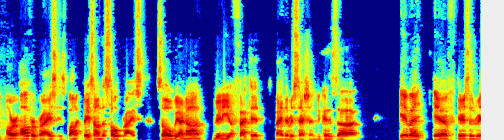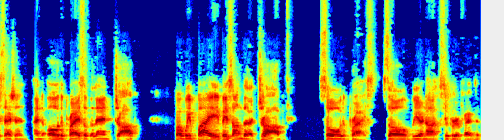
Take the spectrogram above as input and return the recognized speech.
mm-hmm. our offer price is based on the sold price. So we are not really affected by the recession because uh, even if there's a recession and all the price of the land drop, but we buy based on the dropped sold price. So we are not super affected.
